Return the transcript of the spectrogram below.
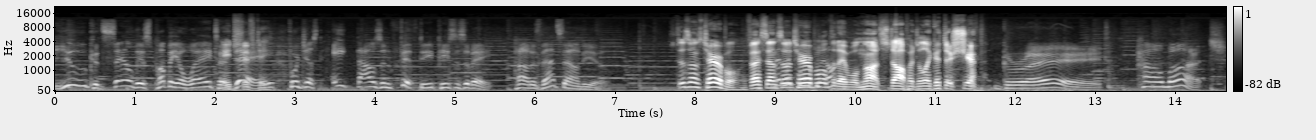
You could sail this puppy away today 850. for just 8,050 pieces of eight. How does that sound to you? Still sounds terrible. In fact, it sounds so like to make you terrible that I will not stop until I get the ship. Great. How much?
